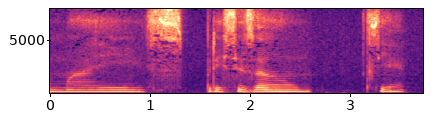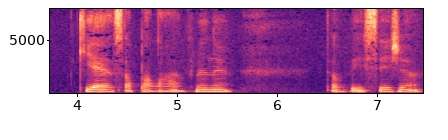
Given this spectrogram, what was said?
mais precisão, se é que é essa palavra, né? Talvez seja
